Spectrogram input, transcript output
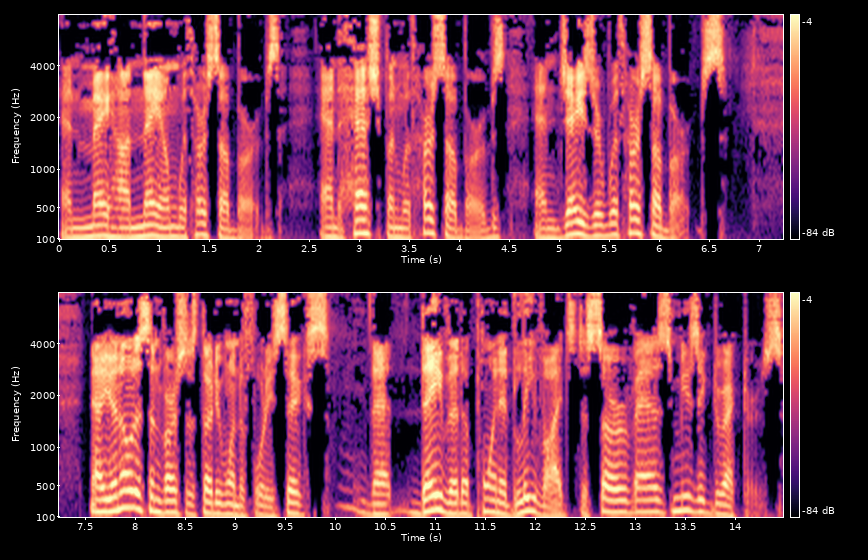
and Mahanaim with her suburbs, and Heshbon with her suburbs, and Jazer with her suburbs. Now you'll notice in verses 31 to 46 that David appointed Levites to serve as music directors.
